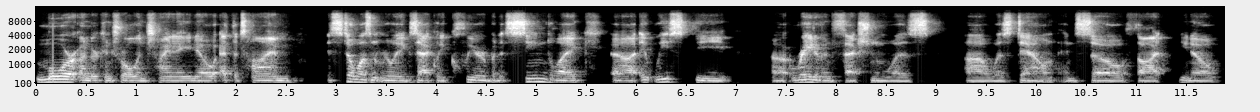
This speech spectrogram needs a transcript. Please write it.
more under control in china. You know at the time it still wasn't really exactly clear, but it seemed like uh, at least the uh, rate of infection was uh, was down, and so thought you know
